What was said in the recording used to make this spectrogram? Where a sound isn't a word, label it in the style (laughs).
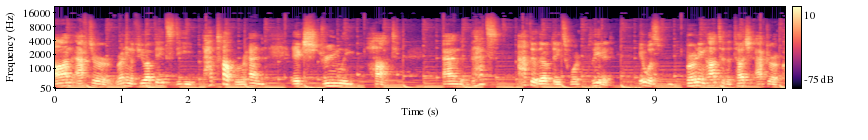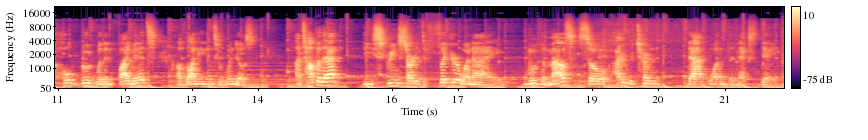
on after running a few updates, the laptop (laughs) ran extremely hot. And that's after the updates were completed. It was burning hot to the touch after a cold boot within 5 minutes of logging into Windows. On top of that, the screen started to flicker when I moved the mouse, so I returned that one the next day.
